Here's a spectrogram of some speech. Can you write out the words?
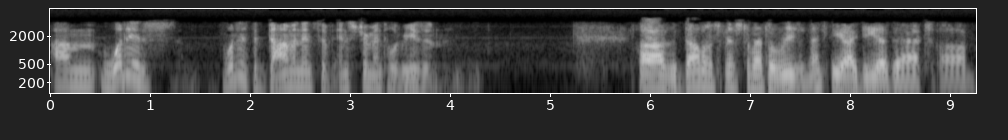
Um, what is what is the dominance of instrumental reason? Uh, the dominance of instrumental reason. That's the idea that um,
